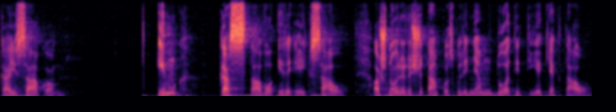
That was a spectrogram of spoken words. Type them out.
ką jis sako, imk kas tavo ir eik savo. Aš noriu ir šitam paskutiniam duoti tiek, kiek tau.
